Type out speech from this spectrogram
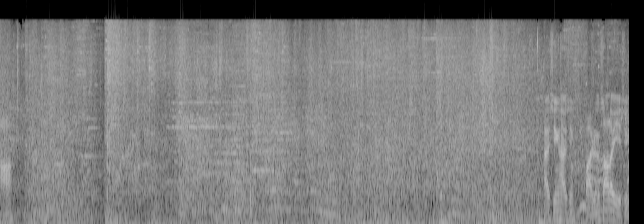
啊？还行还行，把人杀了也行。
